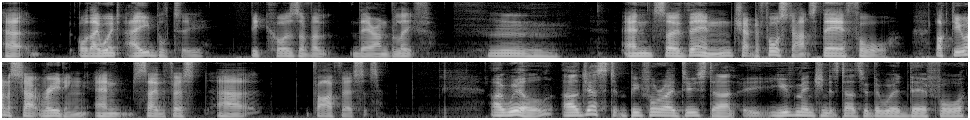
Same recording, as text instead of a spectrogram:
uh, or they weren't able to, because of a, their unbelief. Hmm. And so then chapter 4 starts, therefore. Like, do you want to start reading and say the first uh, five verses? I will. I'll just, before I do start, you've mentioned it starts with the word therefore.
